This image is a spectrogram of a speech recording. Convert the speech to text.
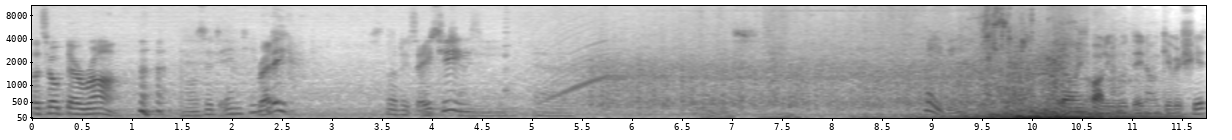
let's hope they're wrong. Was it Indian? Ready? Thought it Say was cheese. Chinese. Uh, maybe. Though in Bollywood they don't give a shit.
